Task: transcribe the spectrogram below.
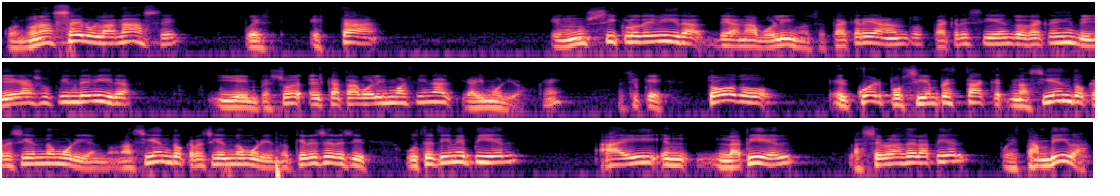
Cuando una célula nace, pues está en un ciclo de vida de anabolismo, se está creando, está creciendo, está creciendo y llega a su fin de vida y empezó el catabolismo al final y ahí murió. Así que todo el cuerpo siempre está naciendo, creciendo, muriendo, naciendo, creciendo, muriendo. Quiere decir, usted tiene piel, ahí en la piel, las células de la piel, pues están vivas.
